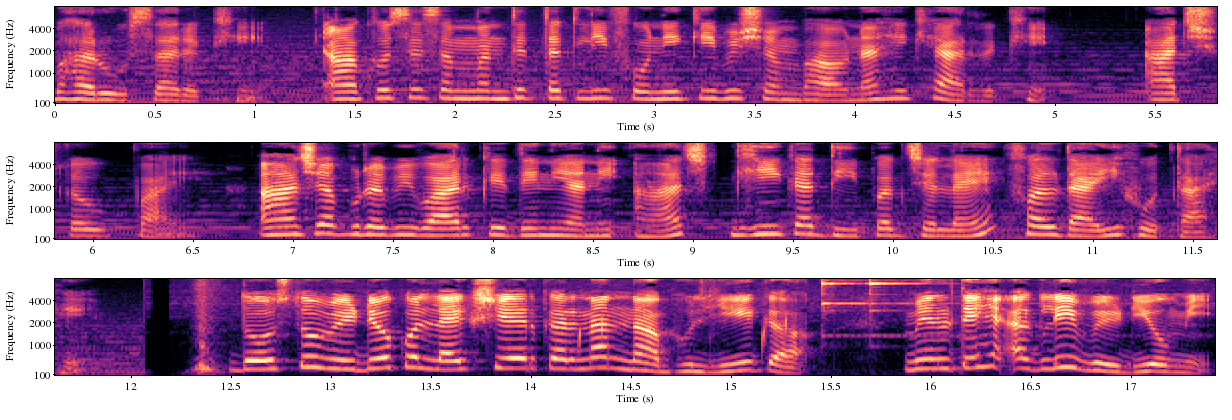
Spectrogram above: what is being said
भरोसा रखें। आँखों से संबंधित तकलीफ़ होने की भी संभावना है, ख्याल रखें। आज का उपाय। आज अब रविवार के दिन, यानी आज, घी का दीपक जलाए, फलदायी होता है। दोस्तों, वीडियो को लाइक शेयर करना ना भूलिएगा। मिलते हैं अगली वीडियो में।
